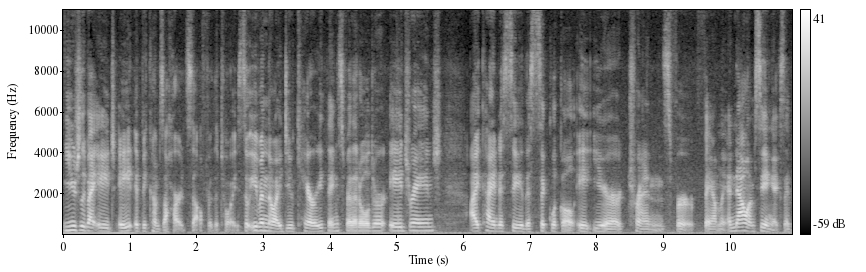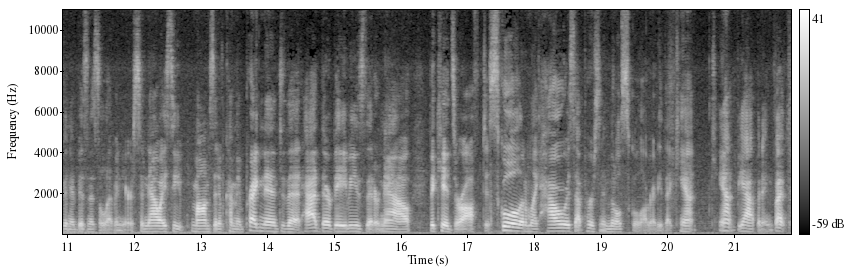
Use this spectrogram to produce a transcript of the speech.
usually by age 8 it becomes a hard sell for the toys so even though i do carry things for that older age range I kind of see the cyclical eight year trends for family. And now I'm seeing it because I've been in business 11 years. So now I see moms that have come in pregnant, that had their babies, that are now, the kids are off to school. And I'm like, how is that person in middle school already? That can't, can't be happening. But,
